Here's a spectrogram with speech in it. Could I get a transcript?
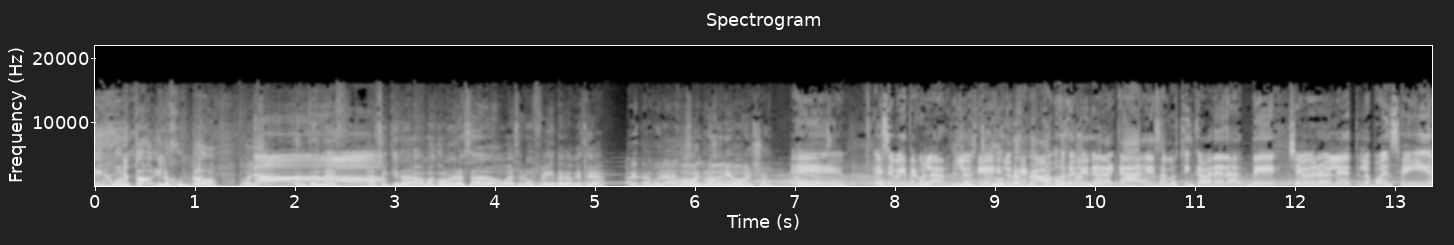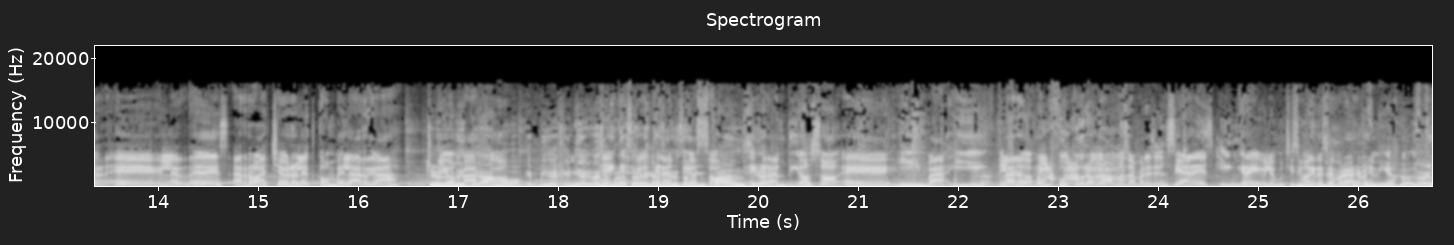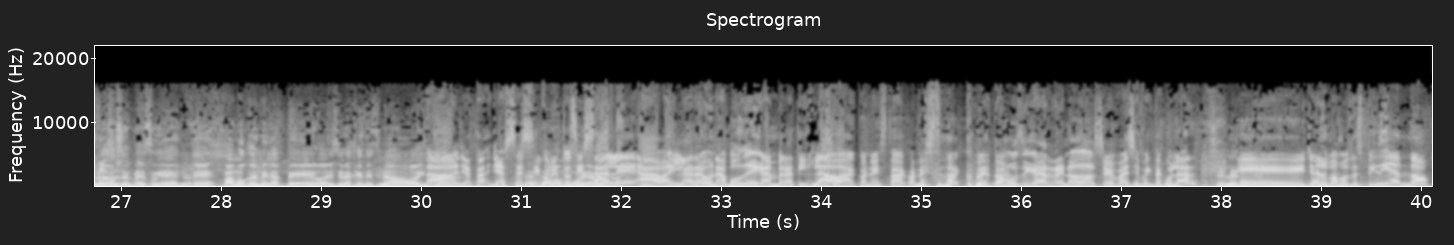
Y juntó, y lo juntó. No. ¿Entendés? Así que nada, vamos a comer un asado o a hacer un frito, lo que sea. Espectacular. Con. Rodrigo Bello. Eh, amigazo. Es espectacular lo que, lo que acabamos de tener acá. Es Agustín Cabrera de Chevrolet. Lo pueden seguir eh, en las redes, arroba Chevrolet con B larga. Chevrolet, te amo, qué pibe genial, gracias Es por hacerle es canciones a mi grandioso, Es infancia. grandioso eh, y va y claro, el futuro que vamos a presenciar es increíble. Muchísimas gracias por haber venido. Renault 12 Eso te presidente, vamos que hoy me la pego, dice la gente. No, hoy No, claro. ya está, ya se Ya pero arriba. sale a bailar a una bodega en Bratislava con esta, con esta, con esta música de Reno 12. Me parece espectacular. Excelente. Eh, ya nos vamos despidiendo.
